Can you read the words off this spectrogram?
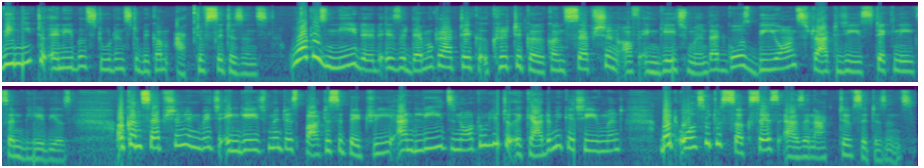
We need to enable students to become active citizens. What is needed is a democratic, critical conception of engagement that goes beyond strategies, techniques, and behaviors. A conception in which engagement is participatory and leads not only to academic achievement but also to success as an active citizens.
